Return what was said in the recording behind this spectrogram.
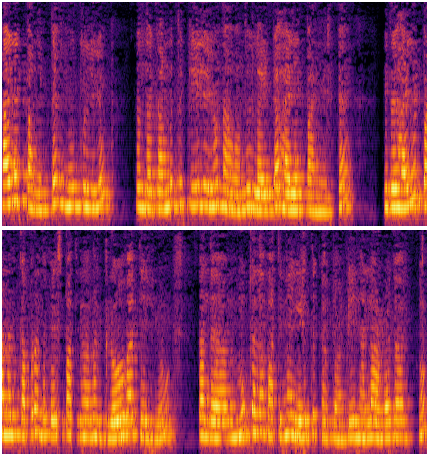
ஹைலைட் பண்ணிட்டேன் மூக்குலையும் இந்த கண்ணுக்கு கீழேயும் நான் வந்து லைட்டா ஹைலைட் பண்ணியிருக்கேன். இது ஹைலைட் பண்ணதுக்கு அப்புறம் அந்த ஃபேஸ் பார்த்தீங்கன்னா க்ளோவா தெரியும். அந்த மூக்கெல்லாம் பார்த்தீங்கன்னா எடுத்து காட்டும் அப்படியே நல்லா அழகா இருக்கும்.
